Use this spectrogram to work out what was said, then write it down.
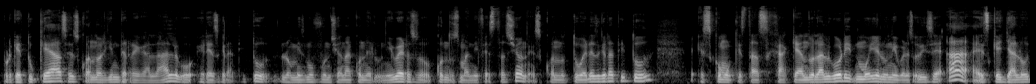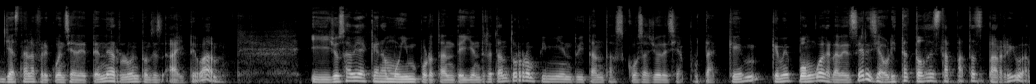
Porque tú qué haces cuando alguien te regala algo, eres gratitud. Lo mismo funciona con el universo, con tus manifestaciones. Cuando tú eres gratitud, es como que estás hackeando el algoritmo y el universo dice, ah, es que ya, lo, ya está en la frecuencia de tenerlo, entonces ahí te va. Y yo sabía que era muy importante y entre tanto rompimiento y tantas cosas yo decía, puta, ¿qué, me pongo a agradecer si ahorita todo está patas para arriba?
